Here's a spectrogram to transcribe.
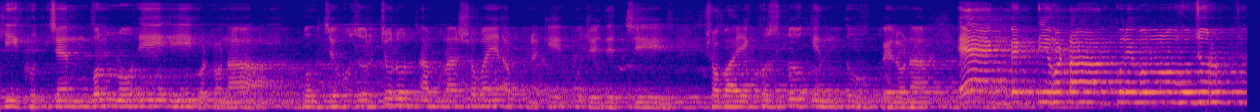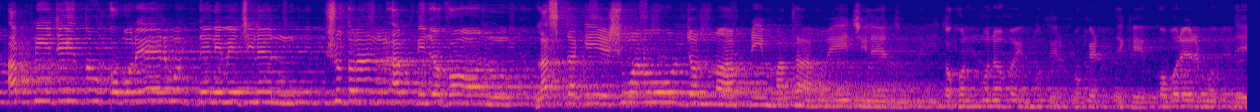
কি খুঁজছেন? বলল, এই এই ঘটনা। বলছে, হুজুর, চলুন আমরা সবাই আপনাকে খুঁজে দিচ্ছি। সবাই খুঁজলো কিন্তু পেল না। এক ব্যক্তি হঠাৎ করে বলল, হুজুর, আপনি যেহেতু কবরের মধ্যে নেমেছিলেন, সুতরাং আপনি যখন লাশটাকে শোয়ানোর জন্য আপনি মাথা হয়েছিলেন তখন মনে হয় বুকের পকেট থেকে, কবরের মধ্যে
